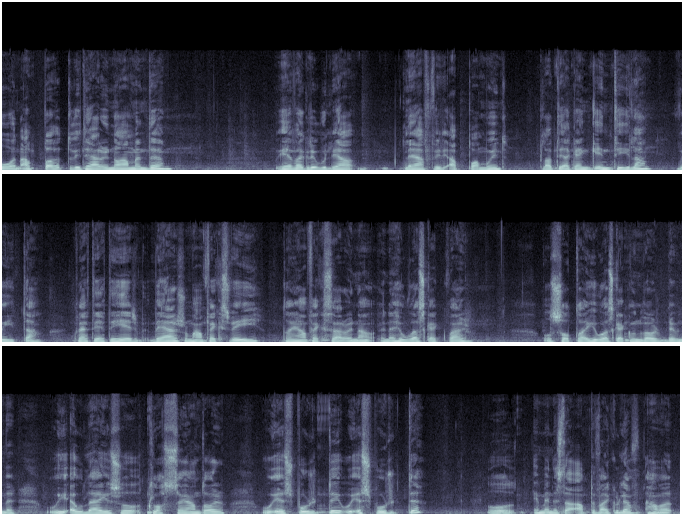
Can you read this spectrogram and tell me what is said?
og en appa høtte vi her i namende. Jeg var grulig å lære for appa min. Platt jeg gikk inn til han, vita hva det heter her vær som han fikk svi. Da han fikk seg en, en hovedskekvar. Og så da hovedskekven var blivende. Og i øvleie så klosset han der. Og jeg spurte, og jeg spurte. Og jeg minnes da, Abbe var grulig, han var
